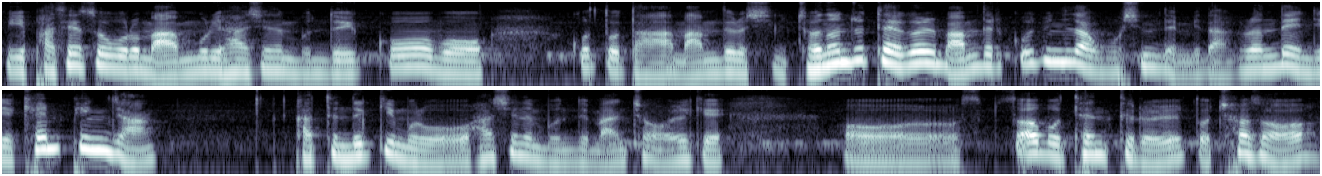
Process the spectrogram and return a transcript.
이게 파쇄속으로 마무리 하시는 분도 있고 뭐 그것도 다 마음대로 시 전원주택을 마음대로 꾸민다고 보시면 됩니다. 그런데 이제 캠핑장 같은 느낌으로 하시는 분들 많죠. 이렇게 어 서브 텐트를 또 쳐서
